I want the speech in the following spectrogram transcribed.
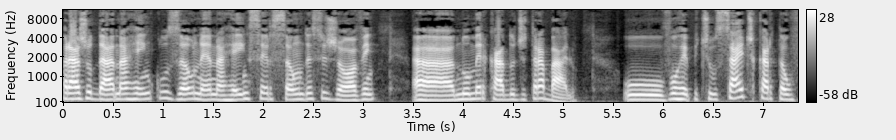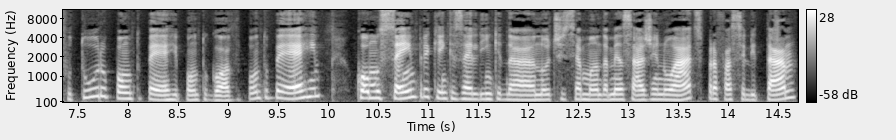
para ajudar na reinclusão, né, na reinserção desse jovem uh, no mercado de trabalho. O, vou repetir o site cartãofuturo.pr.gov.br. Como sempre, quem quiser link da notícia manda mensagem no WhatsApp para facilitar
